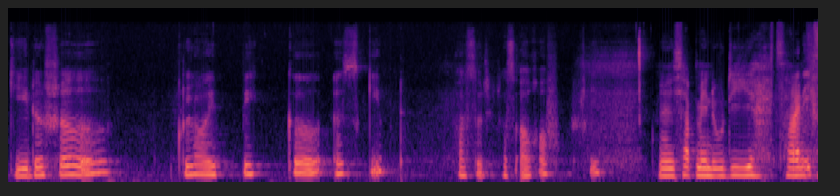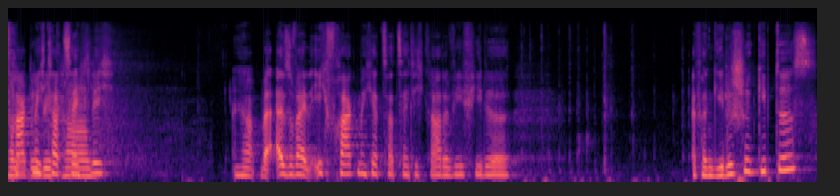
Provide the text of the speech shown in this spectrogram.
evangelische Gläubige es gibt? Hast du dir das auch aufgeschrieben? Nee, Ich habe mir nur die Zahlen Weil ich frage mich tatsächlich, ja, also weil ich frage mich jetzt tatsächlich gerade, wie viele evangelische gibt es?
